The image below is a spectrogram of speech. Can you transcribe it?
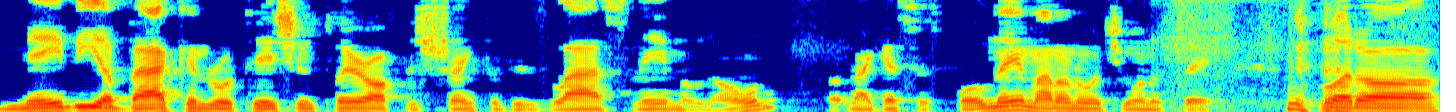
maybe a back end rotation player off the strength of his last name alone. I guess his full name. I don't know what you want to say, but uh,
